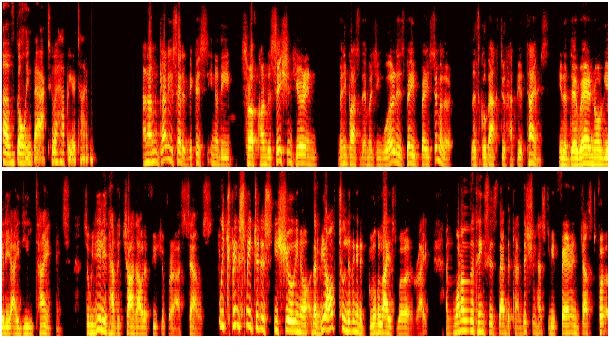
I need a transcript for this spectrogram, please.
of going back to a happier time. And I'm glad you said it because you know the sort of conversation here in many parts of the emerging world is very, very similar. Let's go back to happier times. You know, there were no really ideal times. So we really have to chart out a future for ourselves. Which brings me to this issue, you know, that we're also living in a globalized world, right? And one of the things is that the transition has to be fair and just for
